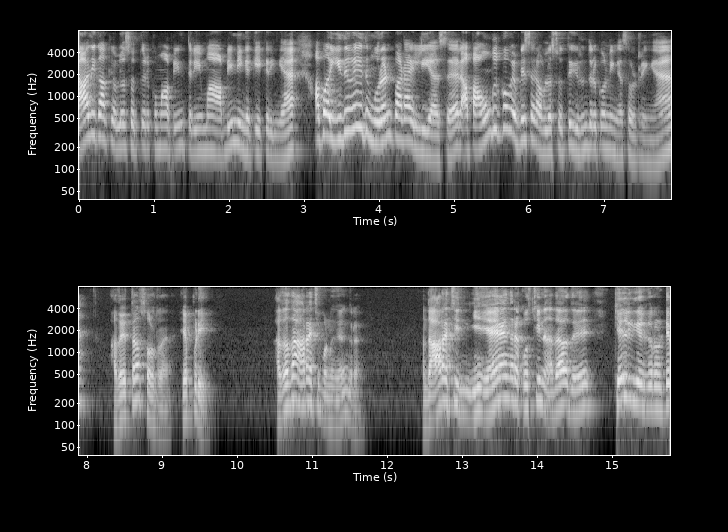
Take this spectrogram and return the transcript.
ராதிகாக்கு எவ்வளவு சொத்து இருக்குமா? அப்படின்னு தெரியுமா? அப்படின்னு நீங்க கேக்குறீங்க. அப்போ இதுவே இது முரண்பாடா இல்லையா சார்? அப்ப அவங்களுக்கும் எப்படி சார் அவ்வளவு சொத்து இருந்திருக்கும்னு நீங்க சொல்றீங்க? அதைத்தான் சொல்கிறேன் எப்படி? அதை தான் ஆராய்ச்சி பண்ணுங்கங்கிறேன் அந்த ஆராய்ச்சி ஏங்கிற கொஸ்டின் அதாவது கேள்வி கேட்குறோன்ட்டே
